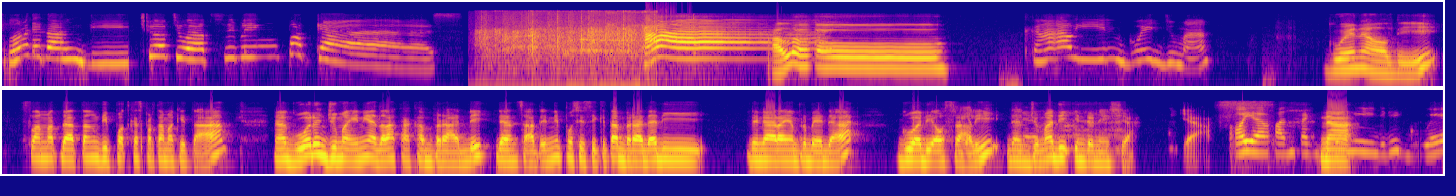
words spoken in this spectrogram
Selamat datang di Cuap-Cuap Sibling Podcast. Hai. Halo. Kenalin, gue Juma. Gue Naldi. Selamat datang di podcast pertama kita. Nah, gue dan Juma ini adalah kakak beradik dan saat ini posisi kita berada di negara yang berbeda. Gue di Australia Yep, dan bener. Juma di Indonesia. Yes. Oh ya, fun fact Nah. nih. Jadi gue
